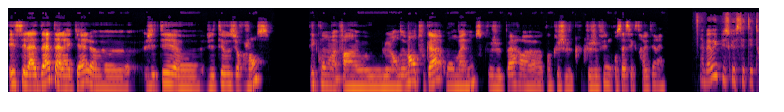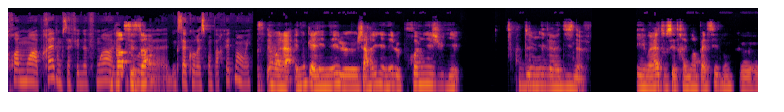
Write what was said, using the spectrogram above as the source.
Et c'est la date à laquelle euh, j'étais euh, j'étais aux urgences et qu'on enfin le lendemain en tout cas où on m'annonce que je perds que je que je fais une grossesse extra-utérine. Ah bah oui, puisque c'était trois mois après, donc ça fait neuf mois. Ben, c'est ça. donc ça correspond parfaitement, oui. Voilà. Et donc elle est née, le Charlie est né le 1er juillet 2019 et voilà, tout s'est très bien passé. Donc, euh,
